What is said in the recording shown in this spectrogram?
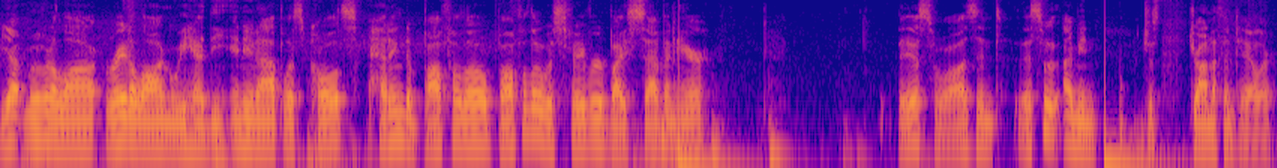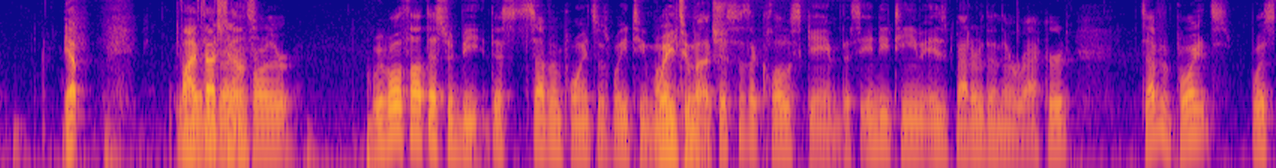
Yep, moving along right along, we had the Indianapolis Colts heading to Buffalo. Buffalo was favored by seven here. This wasn't. This was. I mean, just Jonathan Taylor. Yep, five touchdowns. We both thought this would be this seven points was way too much. Way too We're much. Like, this is a close game. This Indy team is better than their record. Seven points was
